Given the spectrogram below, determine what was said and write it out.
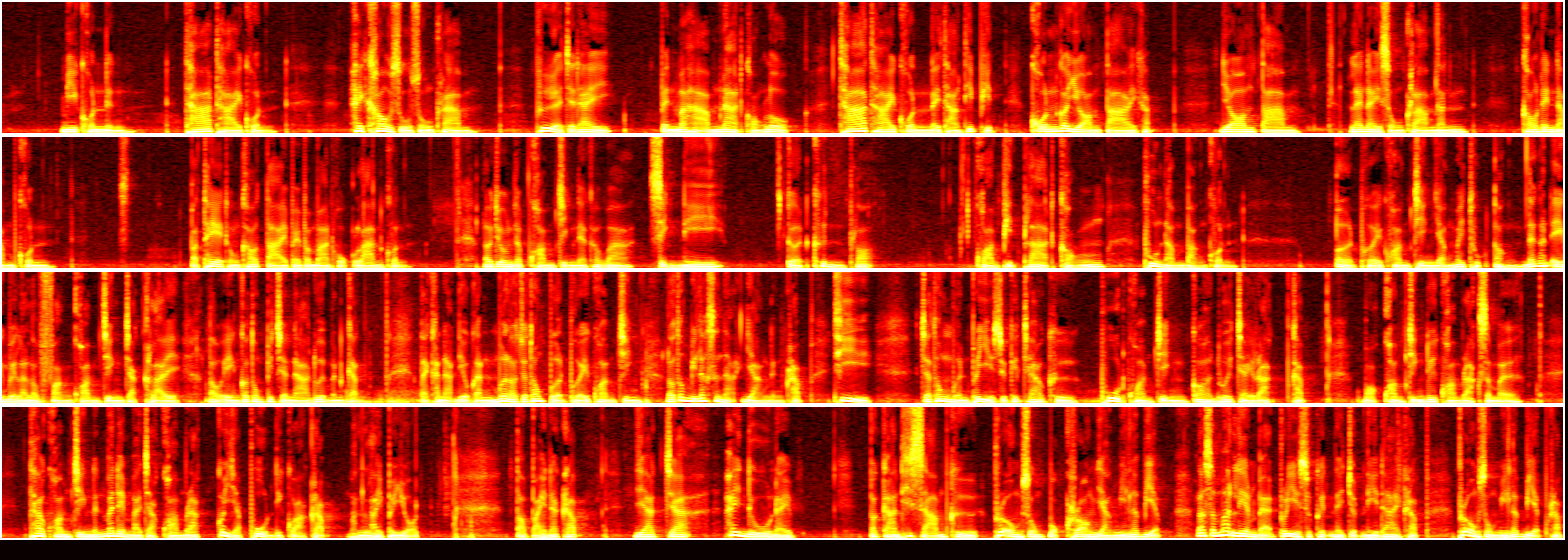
มีคนหนึ่ง ท้าทายคน ให้เข้าสู่สงคราม เพื่อจะได้เป็นมหาอำนาจของโลก ท้าทายคนในทางที่ผิด คนก็ยอมตายครับ ยอมตามและในสงครามนั้น เขาได้นำคนประเทศของเขาตายไปประมาณ 6 ล้านคน เรายอมรับความจริงนะครับว่า สิ่งนี้เกิดขึ้นเพราะความผิดพลาดของผู้นำบางคน เปิดเผยความจริงอย่างไม่ถูกต้อง ดังนั้นเองเวลาเราฟังความจริงจากใคร เราเองก็ต้องพิจารณาด้วยเหมือนกัน แต่ขณะเดียวกันเมื่อเราจะต้องเปิดเผยความจริง เราต้องมีลักษณะอย่างหนึ่งครับ ที่จะต้องเหมือนพระเยซูคริสต์เจ้าคือ พูดความจริงก็ด้วยใจรักครับ บอกความจริงด้วยความรักเสมอ ถ้าความจริงนั้นไม่ได้มาจากความรักก็อย่าพูดดีกว่าครับ มันไร้ประโยชน์ ต่อไปนะครับ อยากจะให้ดูใน ประการที่ 3 คือ พระองค์ทรงปกครองอย่างมีระเบียบ เราสามารถเรียนแบบพระเยซูคริสต์ในจุดนี้ได้ครับ พระองค์ทรงมีระเบียบครับ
